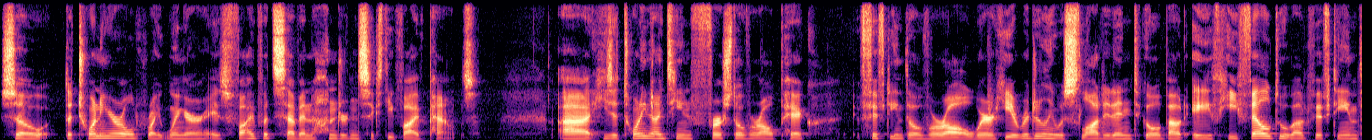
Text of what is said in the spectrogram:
So the 20 year old right winger is 5'7, 165 pounds. Uh, he's a 2019 first overall pick, 15th overall, where he originally was slotted in to go about 8th. He fell to about 15th,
